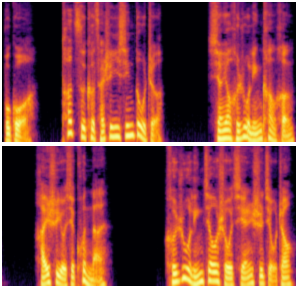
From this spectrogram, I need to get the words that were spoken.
不过……”他此刻才是一星斗者，想要和若琳抗衡，还是有些困难。和若琳交手前十九招，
